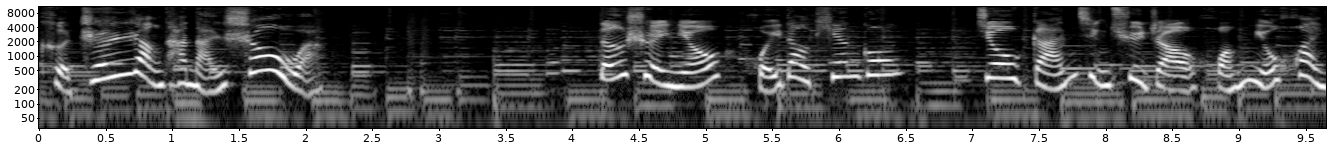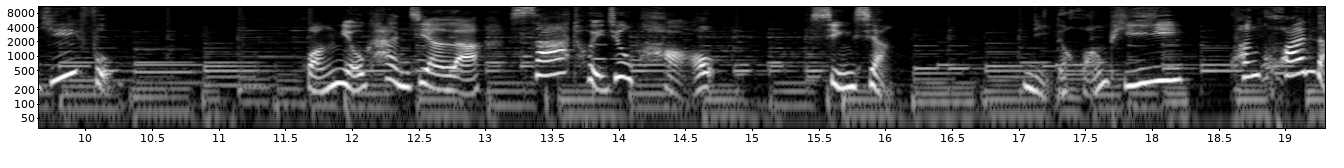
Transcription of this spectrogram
可真让他难受啊！等水牛回到天宫。就赶紧去找黄牛换衣服。黄牛看见了，撒腿就跑，心想：“你的黄皮衣宽宽的，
